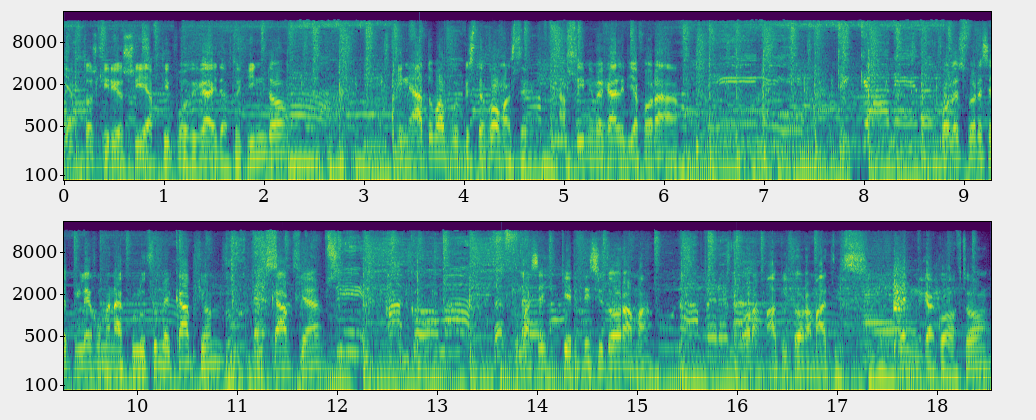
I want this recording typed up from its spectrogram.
και αυτός κυρίως ή αυτή που οδηγάει το αυτοκίνητο είναι άτομα που εμπιστευόμαστε. Αυτή είναι η μεγάλη διαφορά. Τι κάνει δεν Πολλές φορές επιλέγουμε να ακολουθούμε κάποιον ή κάποια ψει Ακόμα δεν που μας έχει κερδίσει το όραμα. θέλω να περνά Το όραμά του ή το όραμά της. Δεν είναι κακό αυτό.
